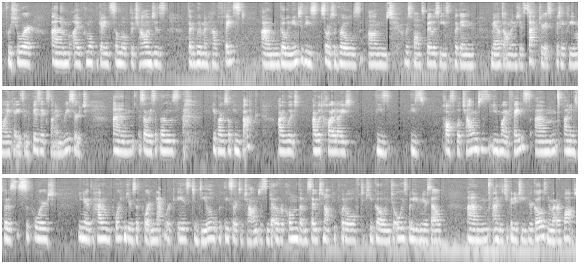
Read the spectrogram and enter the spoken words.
For sure, um, I've come up against some of the challenges that women have faced um, going into these sorts of roles and responsibilities within male dominated sectors, particularly in my case in physics and in research. Um, so I suppose if I was looking back, I would I would highlight these these possible challenges you might face um, and I suppose support you know how important your support network is to deal with these sorts of challenges and to overcome them. So to not be put off to keep going to always believe in yourself um, and that you can achieve your goals no matter what.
